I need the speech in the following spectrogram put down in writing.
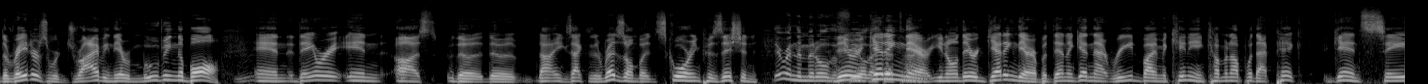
the Raiders were driving, they were moving the ball, Mm-hmm. and they were in uh the the not exactly the red zone, but scoring position. They were in the middle of the field. They were field. at that getting time. there, you know. They were getting there, but then again, that read by McKinney and coming up with that pick again saved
